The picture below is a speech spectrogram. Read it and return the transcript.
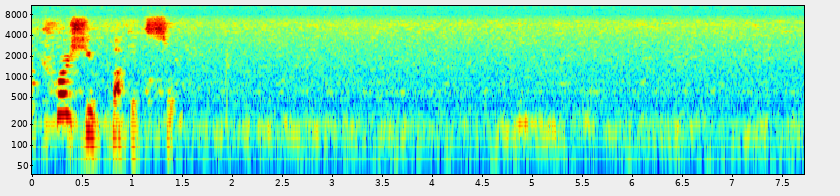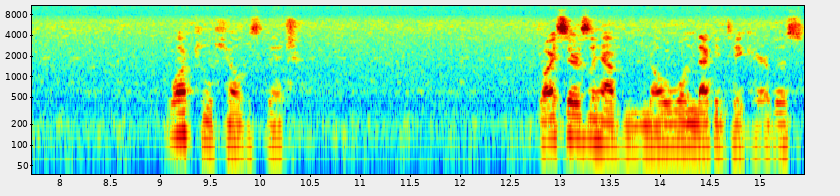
Of course you fucking sweet. What can kill this bitch? Do I seriously have no one that can take care of this?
